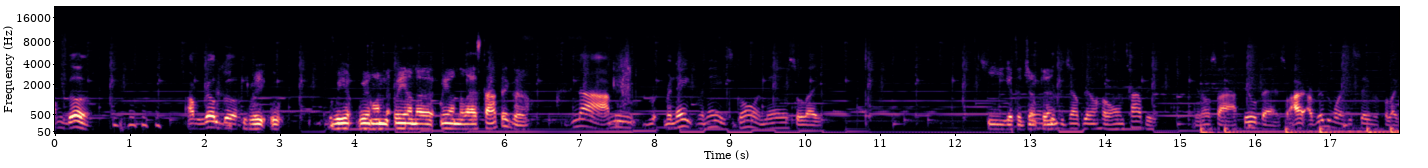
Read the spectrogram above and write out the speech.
I'm good. I'm real good. We we we on we on the we on the last topic or Nah, I mean, R- Renee, Renee's gone, man. So like, she get to jump in? get to jump in on her own topic. You know, so I feel bad. So I, I really wanted to save it for like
